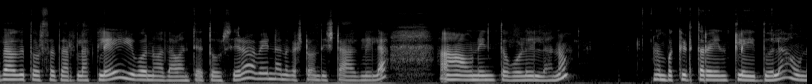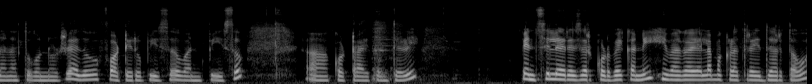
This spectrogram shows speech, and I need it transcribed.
ಇವಾಗ ತೋರ್ಸತ್ತಾರಲ್ಲ ಕ್ಲೇ, ಇವನು ಅದಾವಂತೆ ತೋರಿಸಿರೋ. ಅವೇ ನನಗೆ ಅಷ್ಟೊಂದು ಇಷ್ಟ ಆಗಲಿಲ್ಲ ಅವನೇನು ನಾನು. ಬಕೆಟ್ ಥರ ಏನು ಕ್ಲೇ ಇದ್ವಲ್ಲ ಅವನ್ನ ತೊಗೊಂಡು ನೋಡ್ರಿ. ಅದು ಫಾರ್ಟಿ ರುಪೀಸ್, ಒನ್ ಪೀಸು ಕೊಟ್ರಾಯ್ತು ಅಂತೇಳಿ ಪೆನ್ಸಿಲ್ ಎರೇಸರ್ ಕೊಡ್ಬೇಕನ್ನಿ ಇವಾಗ ಎಲ್ಲ ಮಕ್ಕಳ ಹತ್ರ ಇದ್ದೇ ಇರ್ತಾವೆ.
